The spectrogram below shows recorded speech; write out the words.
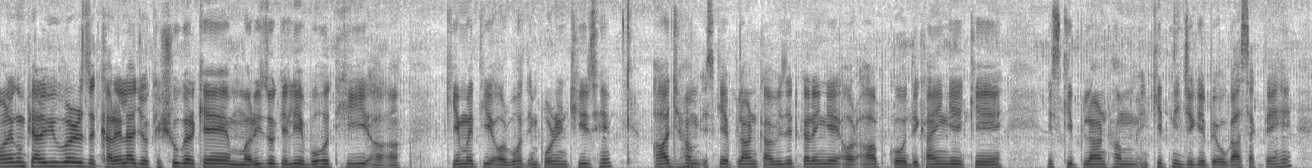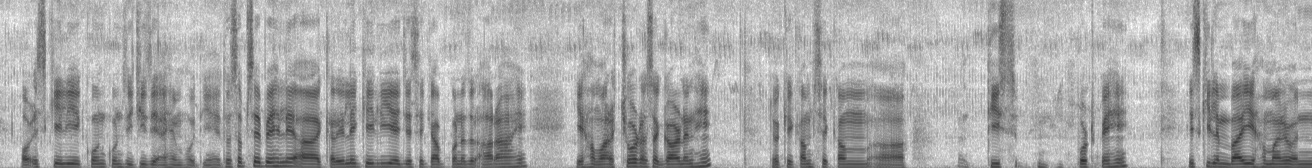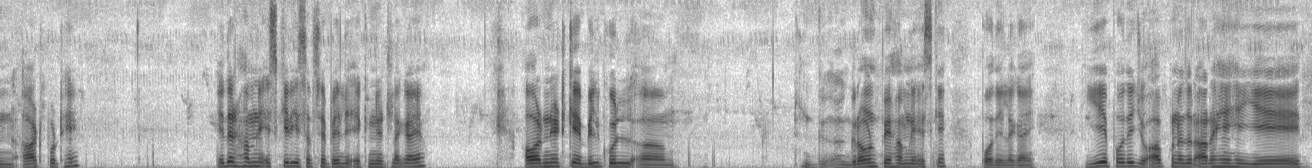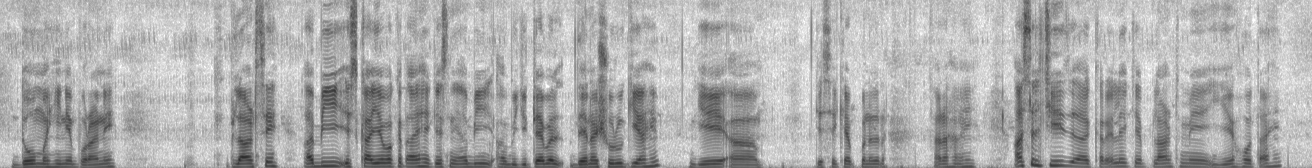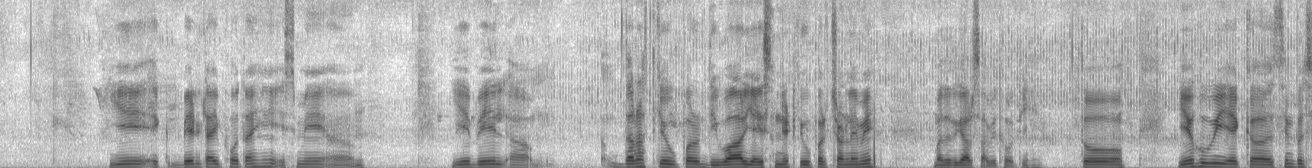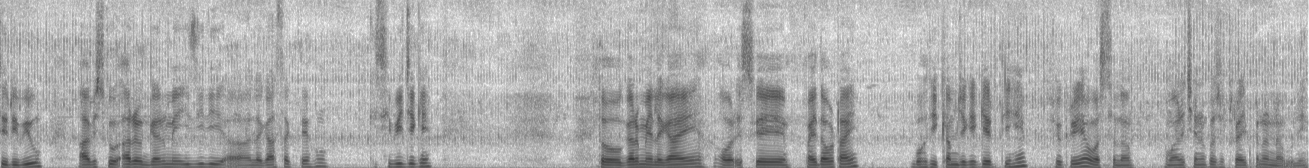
अल्लाम प्यारे व्यूवर्स करेला, जो कि शुगर के मरीज़ों के लिए बहुत ही कीमती और बहुत इम्पोर्टेंट चीज़ है। आज हम इसके प्लांट का विज़िट करेंगे और आपको दिखाएँगे कि इसकी प्लांट हम कितनी जगह पे उगा सकते हैं और इसके लिए कौन कौन सी चीज़ें अहम होती हैं। तो सबसे पहले करेले के लिए जैसे कि आपको नज़र आ रहा है, ये हमारा छोटा सा गार्डन है, जो कि कम से कम तीस फुट पे है। इसकी लंबाई हमारे आठ फुट है। इधर हमने इसके लिए सबसे पहले एक नेट लगाया और नेट के बिल्कुल ग्राउंड पे हमने इसके पौधे लगाए। ये पौधे जो आपको नज़र आ रहे हैं, ये दो महीने पुराने प्लांट से अभी इसका ये वक्त आया है कि इसने अभी वेजिटेबल देना शुरू किया है। ये जैसे कि आपको नज़र आ रहा है, असल चीज़ करेले के प्लांट में ये होता है। ये एक बेल टाइप होता है, इसमें ये बेल दरख्त के ऊपर, दीवार या इस नेट के ऊपर चढ़ने में मददगार साबित होती हैं। तो ये हुई एक सिंपल सी रिव्यू आप इसको हर घर में इजीली लगा सकते हो, किसी भी जगह। तो घर में लगाएँ और इससे फ़ायदा उठाएँ। बहुत ही कम जगह गिरती हैं। शुक्रिया वसलम हमारे चैनल को सब्सक्राइब करना ना भूलें।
